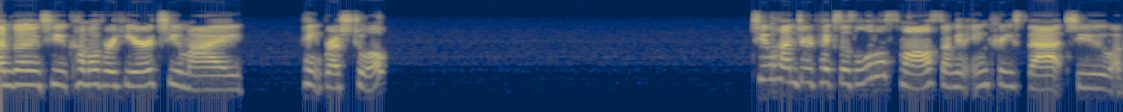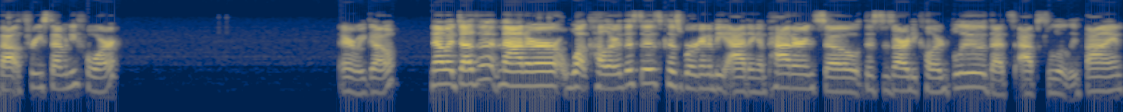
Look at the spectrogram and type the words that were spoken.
I'm going to come over here to my paintbrush tool. 200 pixels, a little small, so I'm going to increase that to about 374. There we go. Now it doesn't matter what color this is because we're going to be adding a pattern, so this is already colored blue. That's absolutely fine.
